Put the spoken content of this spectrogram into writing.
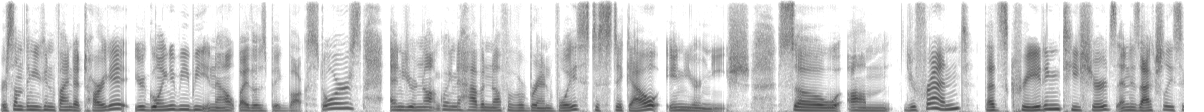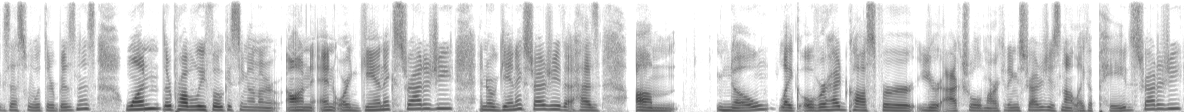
or something you can find at target you're going to be beaten out by those big box stores and you're not going to have enough of a brand voice to stick out in your niche. So um, your friend that's creating t-shirts and is actually successful with their business one they're probably focusing on, on an organic strategy an organic strategy that has um, no like overhead costs for your actual marketing strategy it's not like a paid strategy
